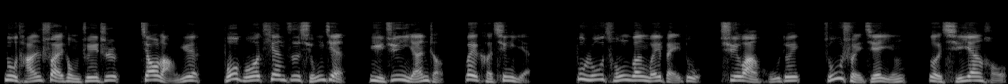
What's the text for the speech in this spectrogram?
怒谈率众追之，焦朗曰：“伯伯天资雄健，御军严整，未可轻也。不如从文为北渡，驱万胡堆，阻水结营，扼其咽喉，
